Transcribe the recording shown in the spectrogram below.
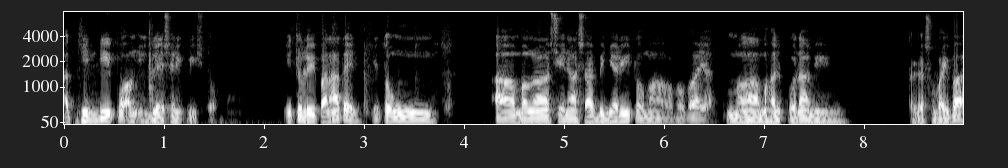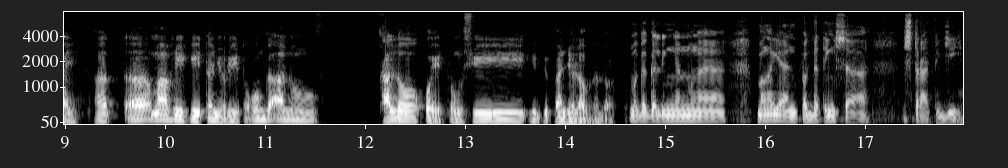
at hindi po ang Iglesia ni Cristo. Ituloy pa natin itong ah, mga sinasabi niya rito mga kababayan, mga mahal po namin taga-subaybay at ah, makikita niyo rito kung gaano kaloko itong si Epipanyo Labrador. magagalingan mga mga yan pagdating sa strategy.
